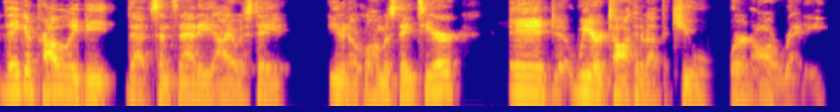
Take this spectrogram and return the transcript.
they could probably beat that Cincinnati, Iowa State, even Oklahoma State tier. It we are talking about the Q word already.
